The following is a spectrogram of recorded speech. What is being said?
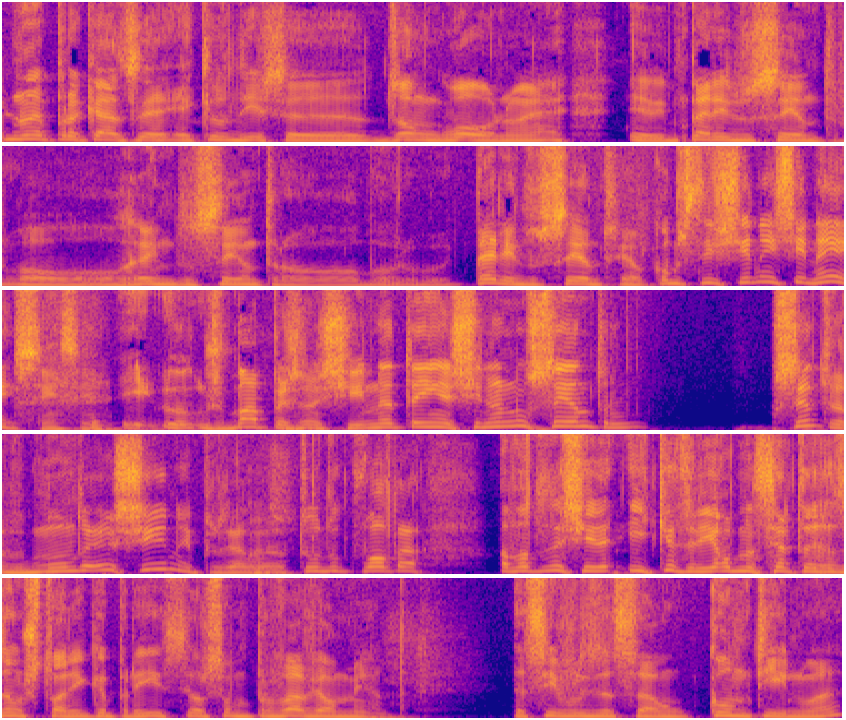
Não é por acaso é, aquilo disse uh, Zhongguo, não é? é? Império do Centro, ou, ou Reino do Centro, ou, ou, Império do Centro, é como se diz China em chinês. Sim, sim. E, os mapas na China têm a China no centro. O centro do mundo é a China, e pois é, tudo o que volta à volta da China. E quer dizer, há uma certa razão histórica para isso. Eles são provavelmente a civilização contínua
